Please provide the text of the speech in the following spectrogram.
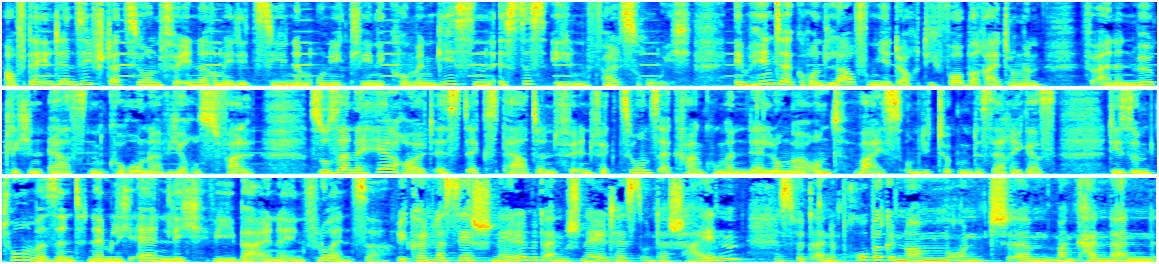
Auf der Intensivstation für Innere Medizin im Uniklinikum in Gießen ist es ebenfalls ruhig. Im Hintergrund laufen jedoch die Vorbereitungen für einen möglichen ersten Coronavirus-Fall. Susanne Herold ist Expertin für Infektionserkrankungen der Lunge und weiß um die Tücken des Erregers. Die Symptome sind nämlich ähnlich wie bei einer Influenza. Wir können das sehr schnell mit einem Schnelltest unterscheiden. Es wird eine Probe genommen und ähm, man kann dann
